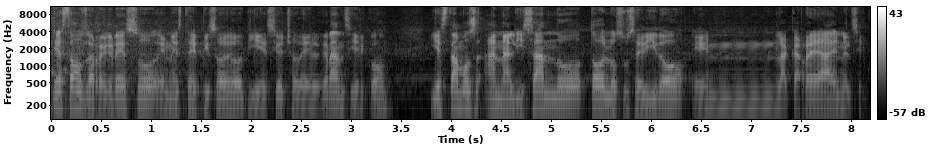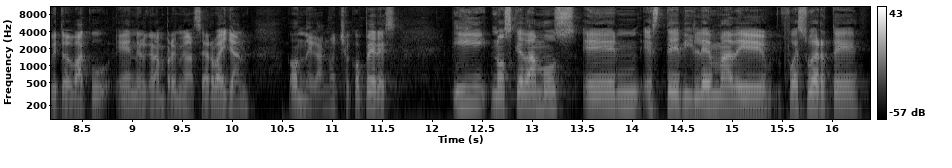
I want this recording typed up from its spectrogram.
Ya estamos de regreso en este episodio 18 del Gran Circo y estamos analizando todo lo sucedido en la carrera en el circuito de Baku en el Gran Premio de Azerbaiyán, donde ganó Checo Pérez. Y nos quedamos en este dilema de fue suerte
